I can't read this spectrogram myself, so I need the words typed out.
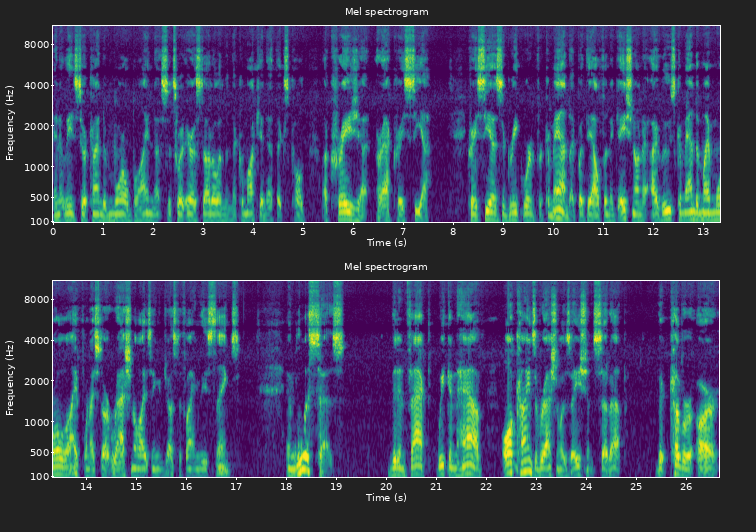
And it leads to a kind of moral blindness. It's what Aristotle in the Nicomachean Ethics called akrasia or akrasia. Krasia is the Greek word for command. I put the alpha negation on it. I lose command of my moral life when I start rationalizing and justifying these things. And Lewis says that in fact we can have all kinds of rationalizations set up that cover our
